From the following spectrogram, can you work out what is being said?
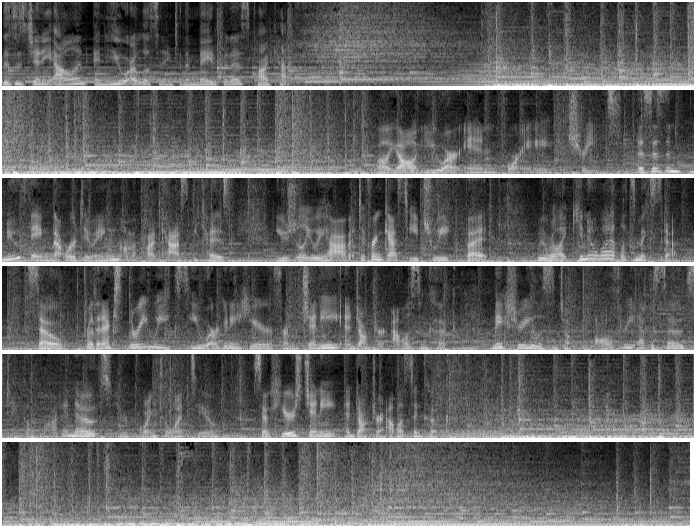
This is Jennie Allen, and you are listening to the Made for This podcast. Well, y'all, you are in for a treat. This is a new thing that we're doing on the podcast because usually we have a different guest each week, but we were like, you know what? Let's mix it up. So, for the next three weeks, you are going to hear from Jennie and Dr. Alison Cook. Make sure you listen to all three episodes, take a lot of notes. You're going to want to. So here's Jennie and Dr. Alison Cook.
